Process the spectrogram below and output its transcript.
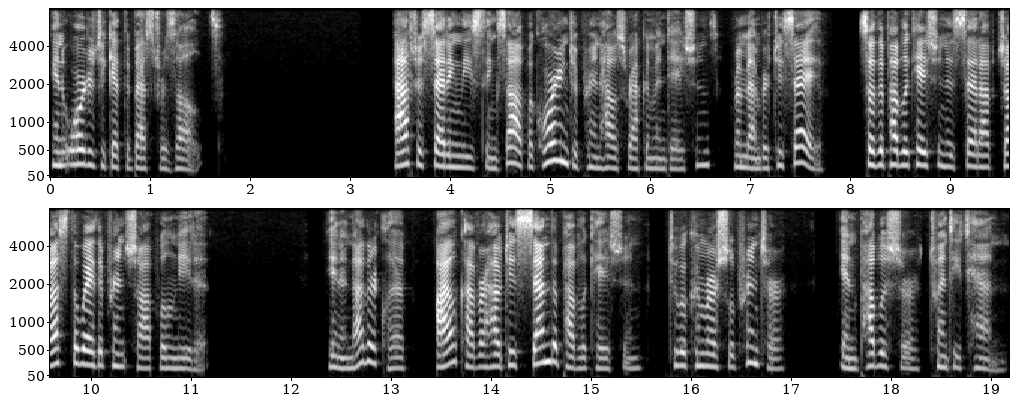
in order to get the best results. After setting these things up according to Printhouse recommendations, remember to save so the publication is set up just the way the print shop will need it. In another clip, I'll cover how to send the publication to a commercial printer in Publisher 2010.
